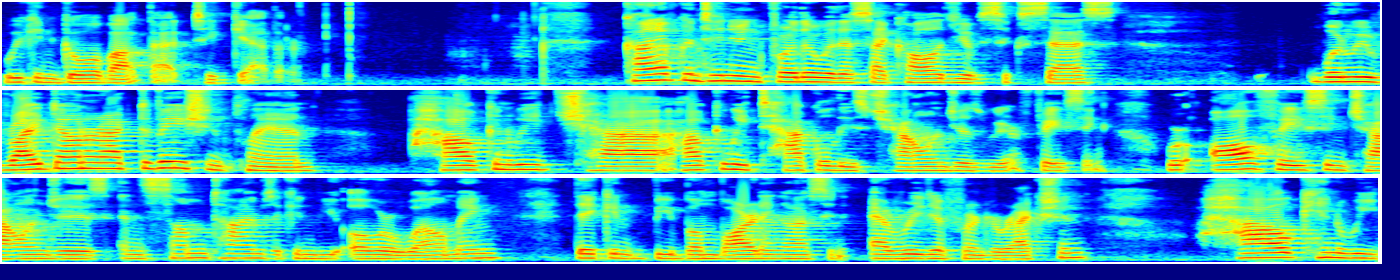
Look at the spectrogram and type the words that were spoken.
We can go about that together. Kind of continuing further with the psychology of success, when we write down our activation plan, how can we cha- how can we tackle these challenges we are facing we're all facing challenges and sometimes it can be overwhelming they can be bombarding us in every different direction how can we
